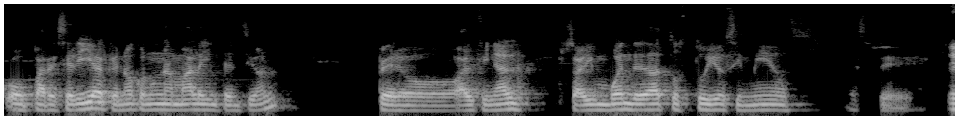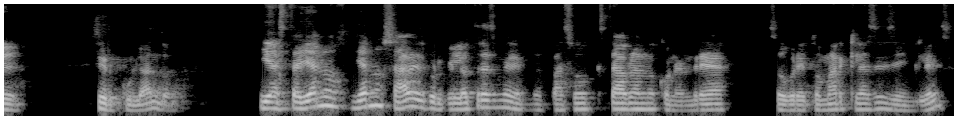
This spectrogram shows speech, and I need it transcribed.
o parecería que no con una mala intención, pero al final pues, hay un buen de datos tuyos y míos este, circulando. Y hasta ya no, ya no sabes, porque la otra vez me, pasó que estaba hablando con Andrea sobre tomar clases de inglés.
